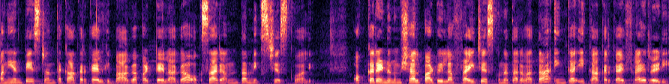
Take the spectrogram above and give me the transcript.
ఆనియన్ పేస్ట్ అంతా కాకరకాయలకి బాగా పట్టేలాగా ఒకసారి అంతా మిక్స్ చేసుకోవాలి. ఒక్క రెండు నిమిషాల పాటు ఇలా ఫ్రై చేసుకున్న తర్వాత ఇంకా ఈ కాకరకాయ ఫ్రై రెడీ.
